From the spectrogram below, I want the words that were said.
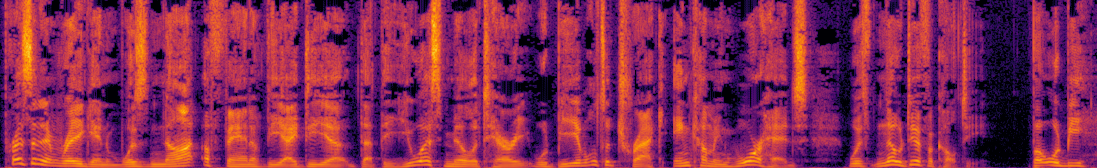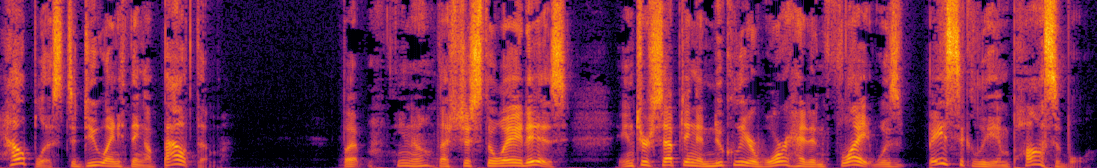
President Reagan was not a fan of the idea that the US military would be able to track incoming warheads with no difficulty, but would be helpless to do anything about them. But, you know, that's just the way it is. Intercepting a nuclear warhead in flight was basically impossible.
